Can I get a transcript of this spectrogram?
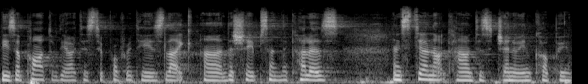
these are part of the artistic properties, like uh, the shapes and the colors, and still not count as a genuine copy.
